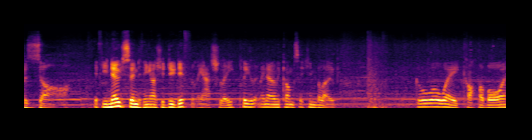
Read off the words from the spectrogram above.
bizarre. If you notice anything I should do differently, actually, please let me know in the comment section below. Go away, copper boy.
